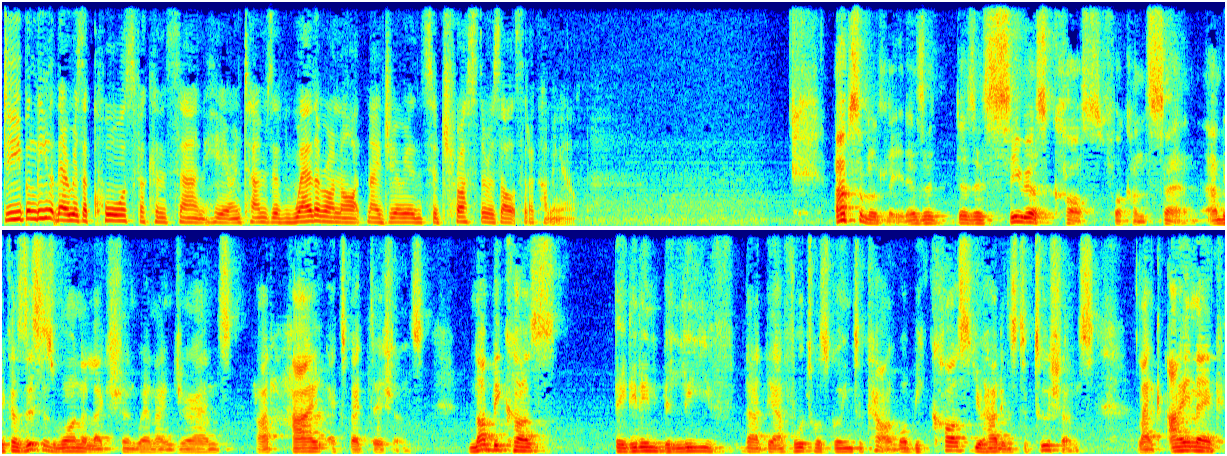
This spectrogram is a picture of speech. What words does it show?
do you believe that there is a cause for concern here in terms of whether or not Nigerians should trust the results that are coming out? Absolutely, there's a there's a serious cause for concern, and because this is one election where Nigerians had high expectations, not because they didn't believe that their vote was going to count, but because you had institutions like INEC,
